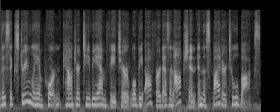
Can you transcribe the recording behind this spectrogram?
This extremely important counter-TBM feature will be offered as an option in the Spyder toolbox.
